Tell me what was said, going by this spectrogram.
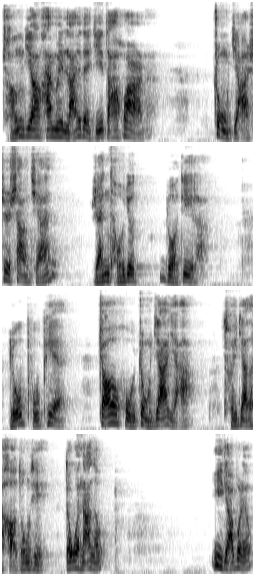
程江还没来得及答话呢，众甲士上前，人头就落地了。卢普片招呼众家甲：“崔家的好东西都给我拿走，一点不留。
